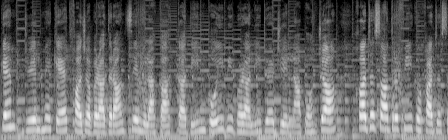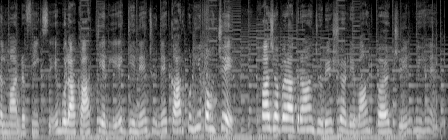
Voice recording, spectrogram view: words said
کیمپ جیل میں قید خواجہ برادران سے ملاقات کا دن کوئی بھی بڑا لیڈر جیل نہ پہنچا۔ خواجہ ساد رفیق اور خواجہ سلمان رفیق سے ملاقات کے لیے گنے چنے کارکن ہی پہنچے۔ خواجہ برادران جوڈیشل ریمانڈ پر جیل میں ہیں۔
